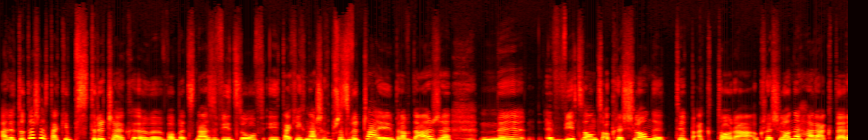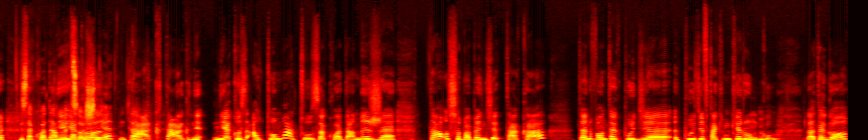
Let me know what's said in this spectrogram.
Ale to też jest taki pstryczek e, wobec nas widzów i takich mhm. naszych przyzwyczajeń, prawda, że my widząc określony typ aktora, określony charakter... Zakładamy niejako, coś, nie? Tak, tak, tak nie, niejako z automatu zakładamy, że ta osoba będzie taka, ten wątek pójdzie, pójdzie w takim kierunku. Mhm. Dlatego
